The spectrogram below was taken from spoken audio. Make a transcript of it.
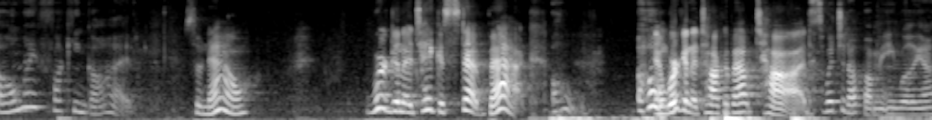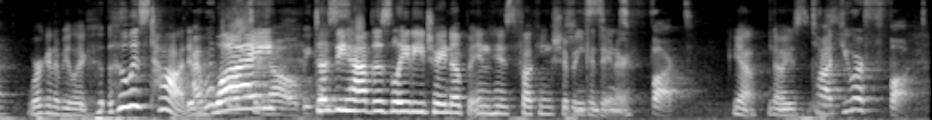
Oh my fucking god. So now we're gonna take a step back Oh. Oh. and we're gonna talk about Todd. Oh. Switch it up on me, will ya? We're gonna be like, "Who- is Todd, and why does he have this lady chained up in his fucking shipping container? fucked. Yeah, no, he's Todd, he's- you are fucked.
